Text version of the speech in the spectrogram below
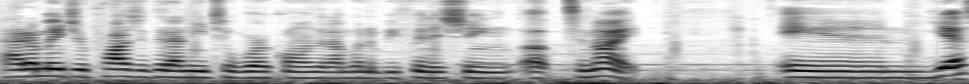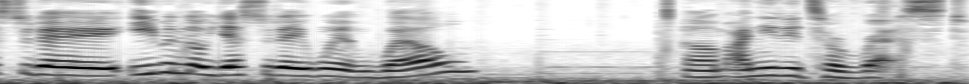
I had a major project that I need to work on that I'm going to be finishing up tonight. And yesterday, even though yesterday went well, um, I needed to rest.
